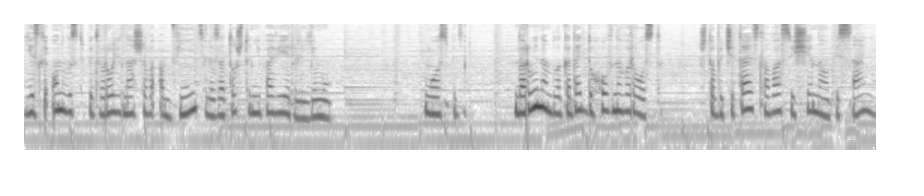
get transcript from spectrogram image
если он выступит в роли нашего обвинителя за то, что не поверили ему. Господи, даруй нам благодать духовного роста – чтобы, читая слова Священного Писания,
